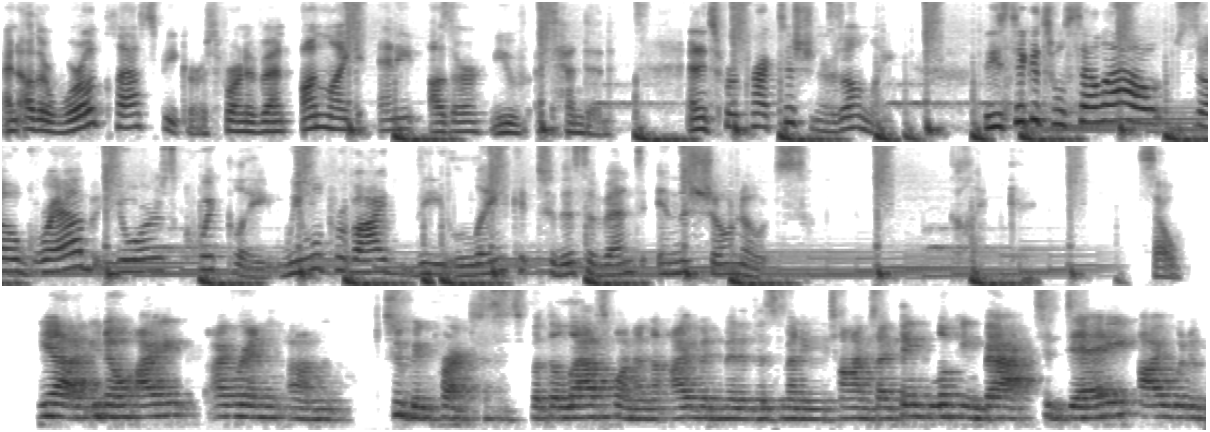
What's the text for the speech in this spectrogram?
and other world class speakers for an event unlike any other you've attended. And it's for practitioners only. These tickets will sell out, so grab yours quickly. We will provide the link to this event in the show notes. Click. So, yeah, you know, I I ran um, two big practices, but the last one, and I've admitted this many times, I think looking back today, I would have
